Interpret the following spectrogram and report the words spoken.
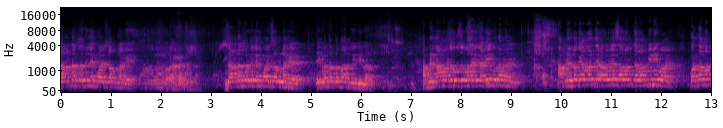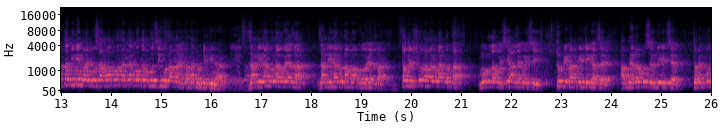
জান্নাতে গেলে কয় সব লাগে? জান্নাতে গেলে কয় সব লাগে, এই কথা তো বাদ দিলাম। আপনি নামাজ উজু বানাই লাগেই গুণা নাই। আপনার আমার হইলে সালাম কালাম বিনিময়, কথাবার্তা বিনিময়, মুসাফা বনাকা মুসি গুণা নাই, কথা কোনটি কিনা? জানি না গুণা হয়ে যায় জানি না গুণা মাফ যায় তবে সুরা বাংলা কথা, মোল্লা হয়েছি আলেম হয়েছি টুপি ভাবি ঠিক আছে, আপনারও মুসল্লি হয়েছেন তবে কোন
